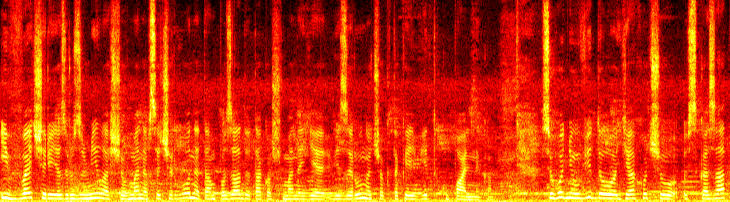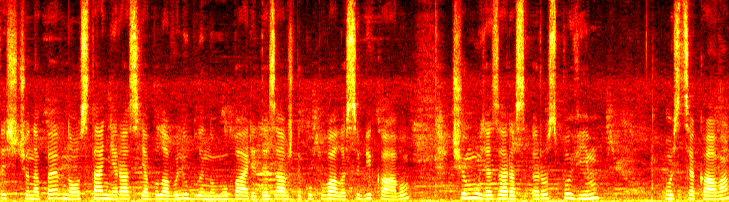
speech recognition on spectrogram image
І ввечері я зрозуміла, що в мене все червоне. Там позаду також в мене є візеруночок такий від купальника. Сьогодні у відео я хочу сказати, що напевно останній раз я була в улюбленому барі, де завжди купувала собі каву. Чому я зараз розповім. Ось ця кава.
